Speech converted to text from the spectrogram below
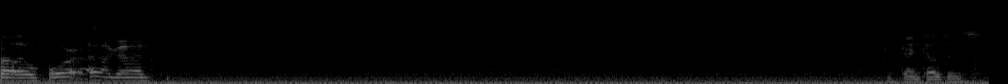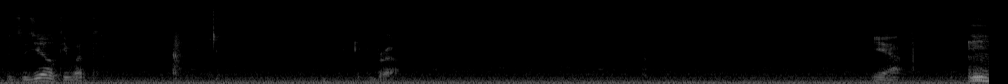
Oh, level 4, oh god. This guy intelligence. It's agility, what? Bruh. Yeah. oh, you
